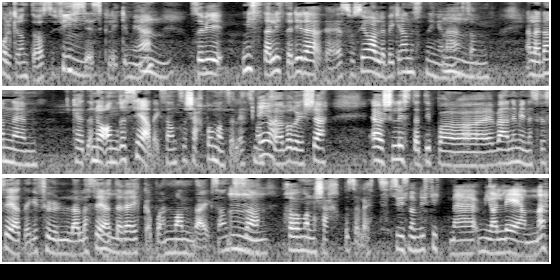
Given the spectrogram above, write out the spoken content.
folk rundt oss fysisk like mye, Mm. så vi mister litt av de der eh, sosiale begrensningene Mm. som Eller den eh, Når andre ser deg, sant, så skjerper man seg litt. Man prøver å ikke jeg har ikke lyst til at de på eh, vennene mine skal se at jeg er full, eller se at jeg Mm. røyker på en mandag. ikke sant? Så Mm. prøver man å skjerpe seg litt. Så hvis man blir sittende mye alene,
